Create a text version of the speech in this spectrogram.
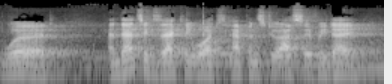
word. And that's exactly what happens to us every day.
